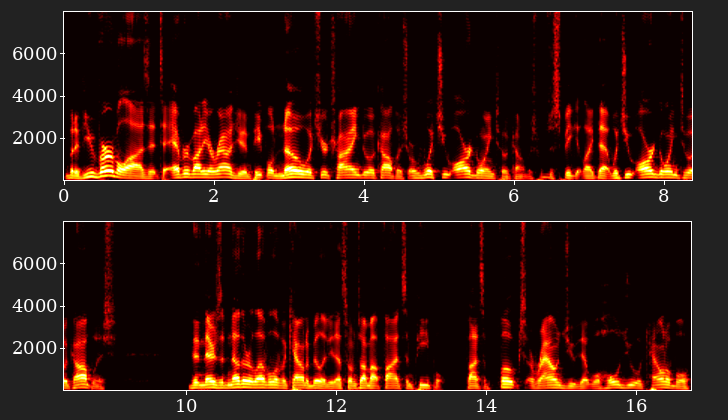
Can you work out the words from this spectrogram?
But if you verbalize it to everybody around you and people know what you're trying to accomplish or what you are going to accomplish, we'll just speak it like that, what you are going to accomplish, then there's another level of accountability. That's what I'm talking about. Find some people, find some folks around you that will hold you accountable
